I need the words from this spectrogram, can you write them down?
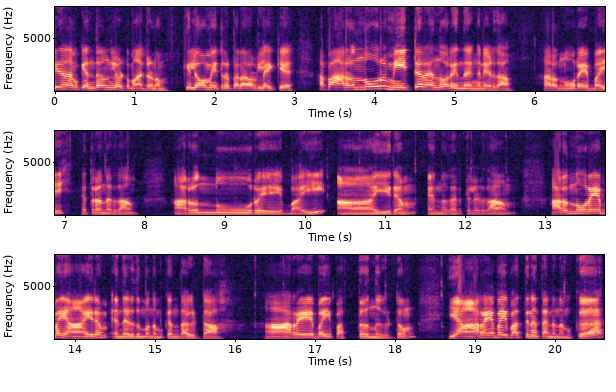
ഇത് നമുക്ക് എന്തെന്നിലോട്ട് മാറ്റണം? കിലോമീറ്റർ പെർ അവറിലേക്ക് അപ്പോൾ അറുന്നൂറ് മീറ്റർ എന്ന് പറയുന്നത് എങ്ങനെ എഴുതാം? അറുന്നൂറ് ബൈ എത്ര എന്ന് എഴുതാം? അറുന്നൂറ് ബൈ ആയിരം എന്ന തരത്തിൽ എഴുതാം. അറുന്നൂറ് ബൈ ആയിരം എന്ന് എഴുതുമ്പോൾ നമുക്ക് എന്താ കിട്ടുക? ആറ് ബൈ പത്ത് എന്ന് കിട്ടും. ഈ ആറ് ബൈ പത്തിനെ തന്നെ നമുക്ക്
